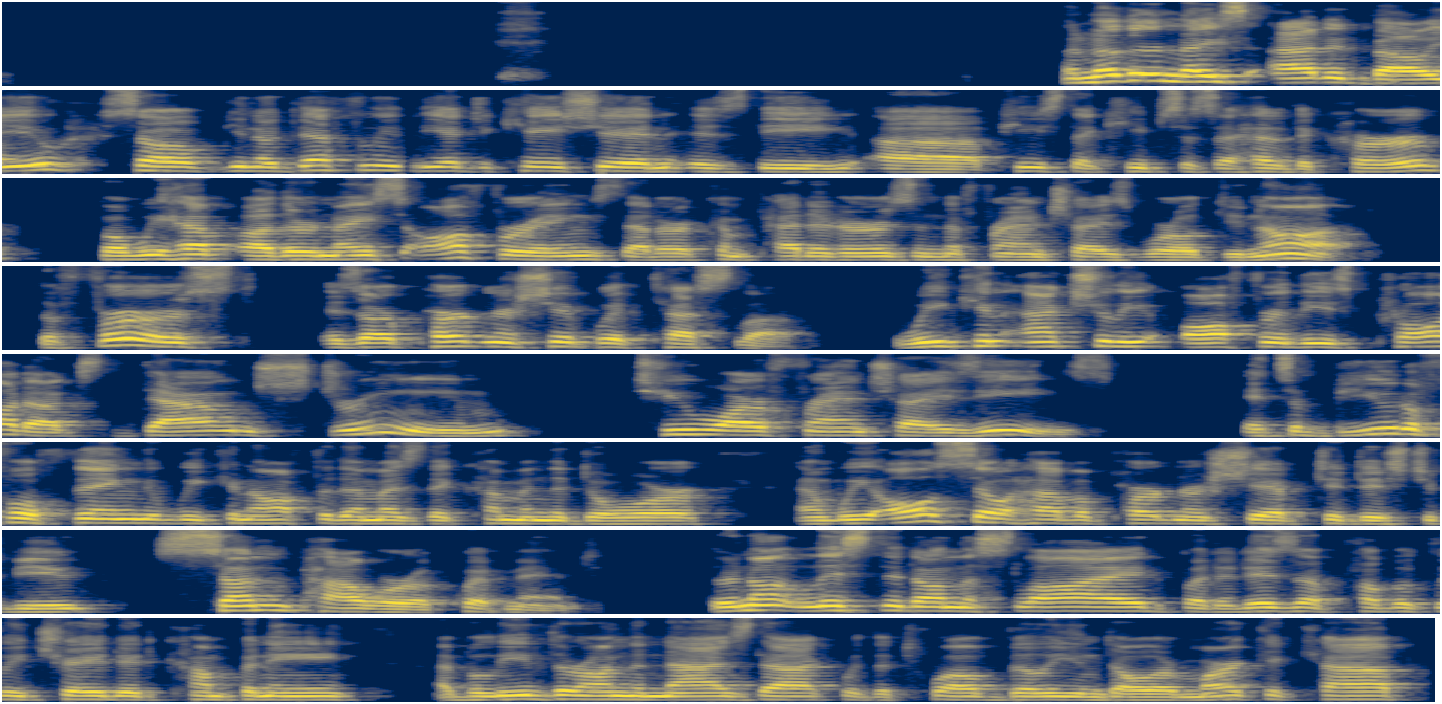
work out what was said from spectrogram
Another nice added value. So, you know, definitely the education is the uh, piece that keeps us ahead of the curve, but we have other nice offerings that our competitors in the franchise world do not. The first is our partnership with Tesla. We can actually offer these products downstream to our franchisees. It's a beautiful thing that we can offer them as they come in the door. And we also have a partnership to distribute SunPower equipment. They're not listed on the slide, but it is a publicly traded company. I believe they're on the NASDAQ with a $12 billion market cap.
